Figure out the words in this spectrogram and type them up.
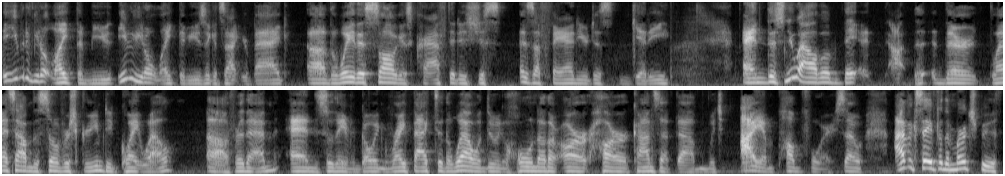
even if you don't like the music, even if you don't like the music, it's not your bag. Uh, the way this song is crafted is just as a fan, you're just giddy. And this new album, they uh, their last album, The Silver Scream, did quite well uh, for them, and so they were going right back to the well and doing a whole nother art horror concept album, which I am pumped for. So I'm excited for the merch booth.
